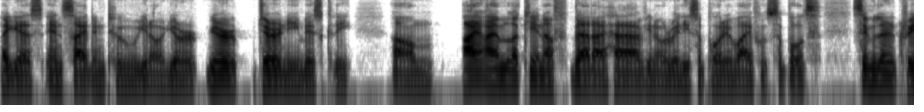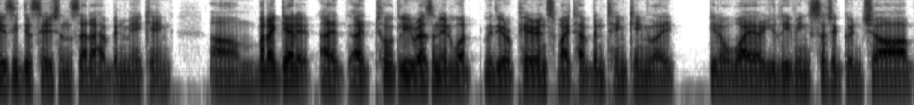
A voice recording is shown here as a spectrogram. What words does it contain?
I guess, insight into you know your your journey basically. Um, I I am lucky enough that I have you know a really supportive wife who supports similar crazy decisions that I have been making. Um, but I get it. I I totally resonate what with your parents might have been thinking like you know why are you leaving such a good job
